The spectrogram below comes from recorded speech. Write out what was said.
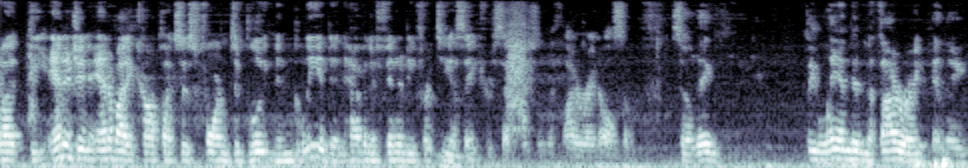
But the antigen antibody complexes formed to gluten and gliadin have an affinity for TSH receptors in the thyroid also. So they they land in the thyroid and they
